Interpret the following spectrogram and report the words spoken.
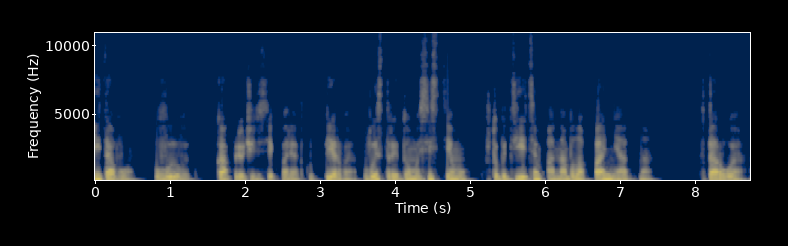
Итого, Вывод. Как приучить детей к порядку? Первое. Выстроить дома систему, чтобы детям она была понятна. Второе.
